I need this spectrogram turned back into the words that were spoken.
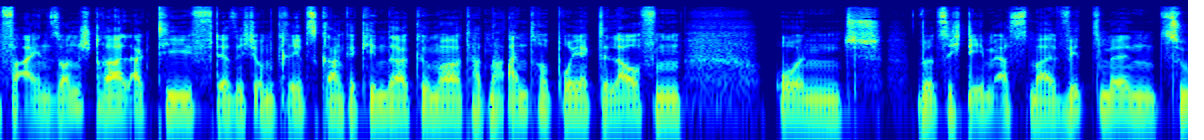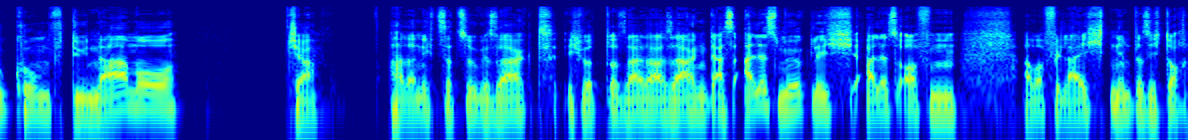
Verein Sonnenstrahl aktiv, der sich um krebskranke Kinder kümmert, hat noch andere Projekte laufen und wird sich dem erstmal widmen. Zukunft Dynamo. Tja, hat er nichts dazu gesagt. Ich würde sagen, da ist alles möglich, alles offen, aber vielleicht nimmt er sich doch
